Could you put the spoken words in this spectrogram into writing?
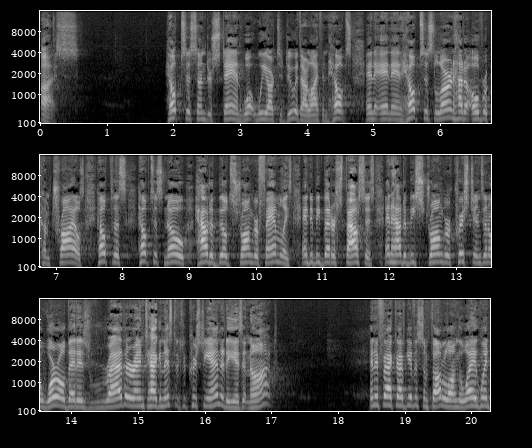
us, helps us understand what we are to do with our life, and helps and, and, and helps us learn how to overcome trials, helps us, helps us know how to build stronger families and to be better spouses, and how to be stronger Christians in a world that is rather antagonistic to Christianity, is it not? And in fact, I've given some thought along the way. When,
